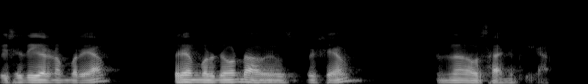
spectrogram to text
വിശദീകരണം പറയാം. ഇത്രയും പറഞ്ഞുകൊണ്ട് ആ വിഷയം ഇന്ന് അവസാനിപ്പിക്കാം.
